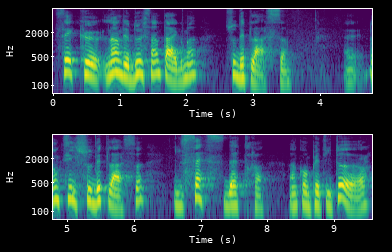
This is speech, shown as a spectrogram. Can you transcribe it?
c'est que l'un des deux syntagmes se déplace. donc s'il se déplace, il cesse d'être un compétiteur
